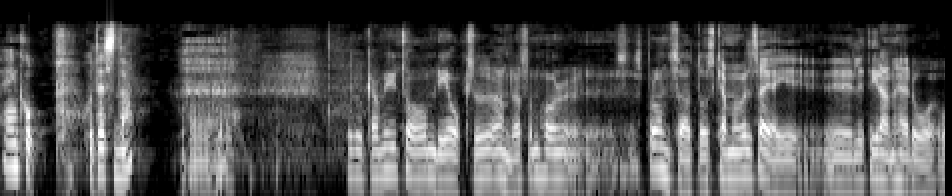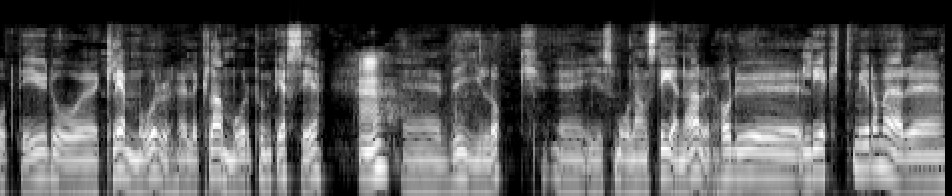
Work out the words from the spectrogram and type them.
en kopp och testa. Mm. Eh. Och då kan vi ju ta om det också, andra som har sponsrat oss kan man väl säga lite grann här då och det är ju då klämmor eller klammor.se Mm. Eh, Vilock eh, i Smålands stenar. Har du eh, lekt med de här eh,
